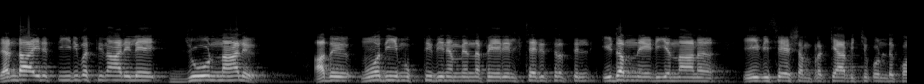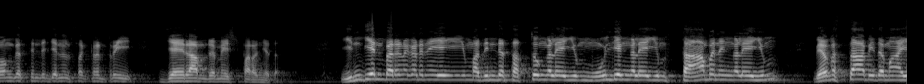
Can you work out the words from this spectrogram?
രണ്ടായിരത്തി ഇരുപത്തിനാലിലെ ജൂൺ നാല് അത് മോദി മുക്തി ദിനം എന്ന പേരിൽ ചരിത്രത്തിൽ ഇടം നേടിയെന്നാണ് ഈ വിശേഷം പ്രഖ്യാപിച്ചുകൊണ്ട് കോൺഗ്രസിന്റെ ജനറൽ സെക്രട്ടറി ജയറാം രമേശ് പറഞ്ഞത്. ഇന്ത്യൻ ഭരണഘടനയെയും അതിന്റെ തത്വങ്ങളെയും മൂല്യങ്ങളെയും സ്ഥാപനങ്ങളെയും വ്യവസ്ഥാപിതമായ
